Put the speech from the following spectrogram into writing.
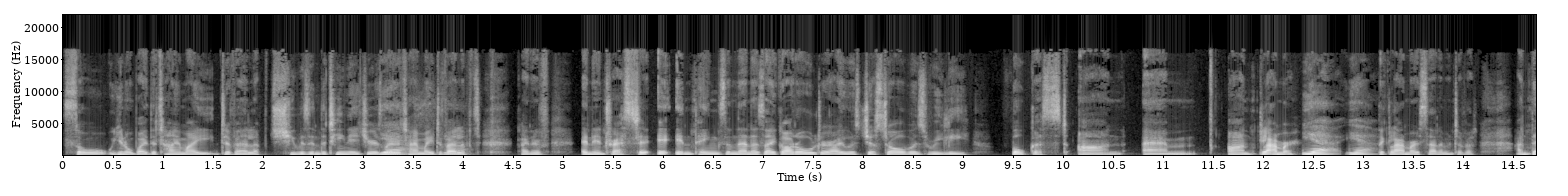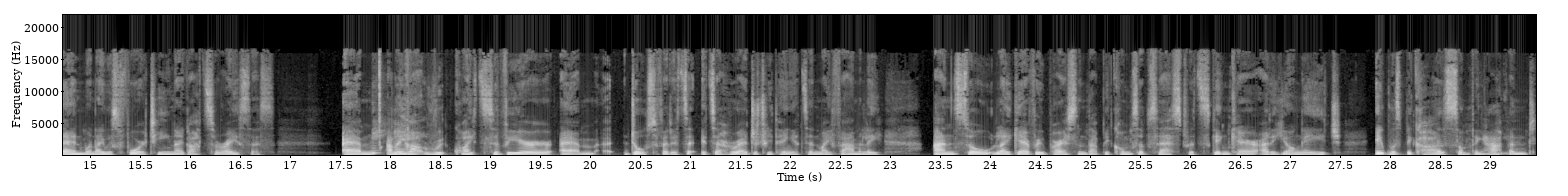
So, you know, by the time I developed, she was in the teenage years. Yes, by the time I developed yeah. kind of an interest in things. And then as I got older, I was just always really focused on um, on glamour. Yeah, yeah. The glamorous element of it. And then when I was 14, I got psoriasis. Um, really? And I got re- quite severe um, dose of it. It's a, it's a hereditary thing. It's in my family. And so, like every person that becomes obsessed with skincare at a young age, it was because something happened.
